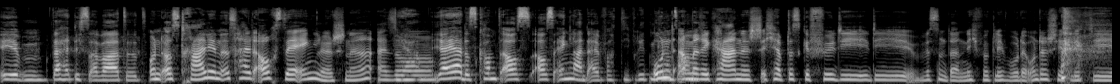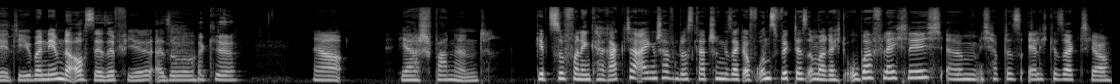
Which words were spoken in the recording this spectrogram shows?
Eben, da hätte ich es erwartet. Und Australien ist halt auch sehr englisch, ne? Also Ja, ja, ja, das kommt aus, aus England einfach. Die Briten und amerikanisch. Ich habe das Gefühl, die die wissen dann nicht wirklich, wo der Unterschied liegt. Die die übernehmen da auch sehr sehr viel. Also Okay. ja, ja spannend. Gibt's so von den Charaktereigenschaften? Du hast gerade schon gesagt, auf uns wirkt das immer recht oberflächlich. Ähm, ich habe das ehrlich gesagt ja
